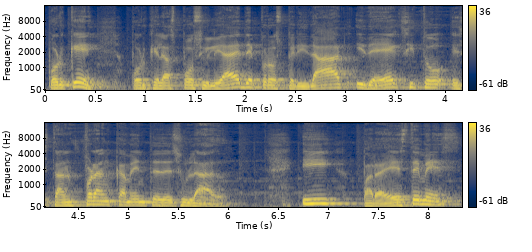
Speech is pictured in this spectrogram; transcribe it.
¿Por qué? Porque las posibilidades de prosperidad y de éxito están francamente de su lado. Y para este mes,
